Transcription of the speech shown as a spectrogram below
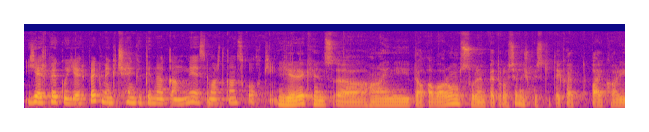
երբեք ու երբեք մենք չենք գնա կանգնի այս մարդկանց կողքին։ Երեք հենց հանրայինի տաղավարում Սուրեն Պետրոսյան, ինչպես գիտեք, այդ պայքարի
